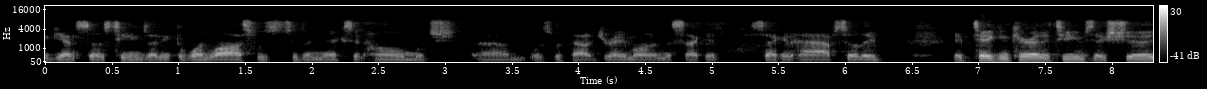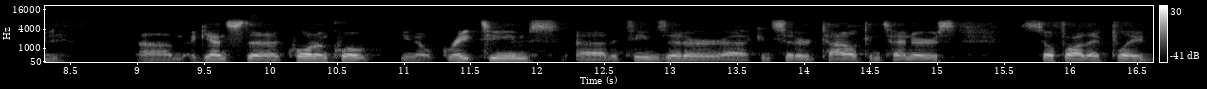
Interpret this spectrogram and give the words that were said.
against those teams. I think the one loss was to the Knicks at home, which um, was without Draymond in the second second half. So they've they've taken care of the teams they should um, against the quote unquote you know great teams, uh, the teams that are uh, considered title contenders. So far, they've played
